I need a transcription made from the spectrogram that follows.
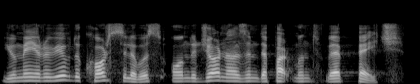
you may review the course syllabus on the Journalism Department web page.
